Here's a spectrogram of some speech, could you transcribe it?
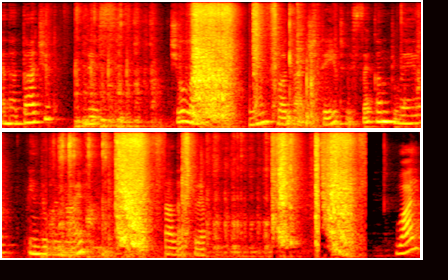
and attach it this shoe last to attach tape. The second layer in the knife. Another strap. Why?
